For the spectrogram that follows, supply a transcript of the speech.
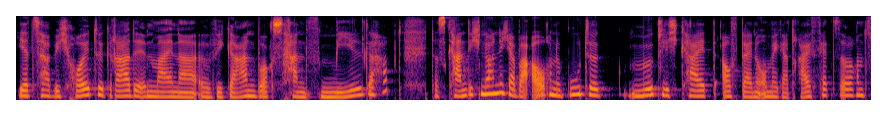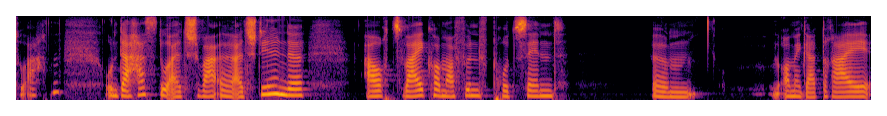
Jetzt habe ich heute gerade in meiner äh, Vegan-Box Hanfmehl gehabt. Das kannte ich noch nicht, aber auch eine gute Möglichkeit, auf deine Omega-3-Fettsäuren zu achten. Und da hast du als, Schwa äh, als Stillende auch 2,5 Prozent ähm, Omega-3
